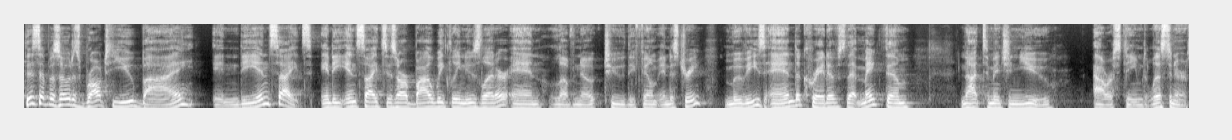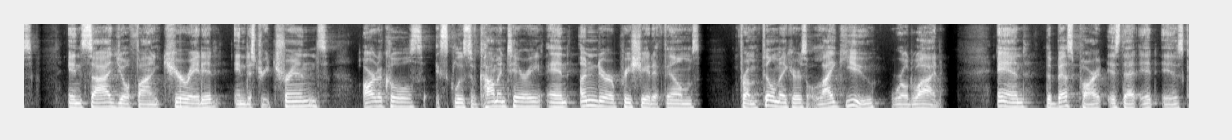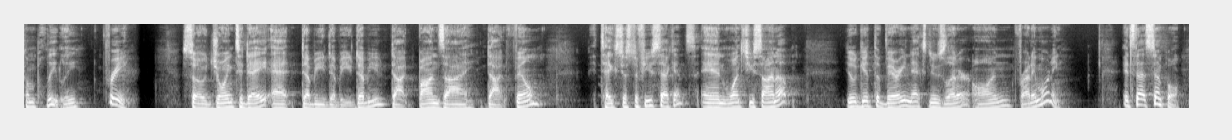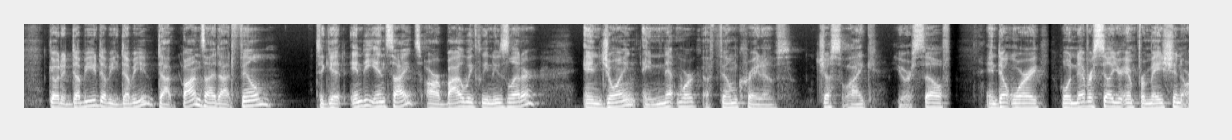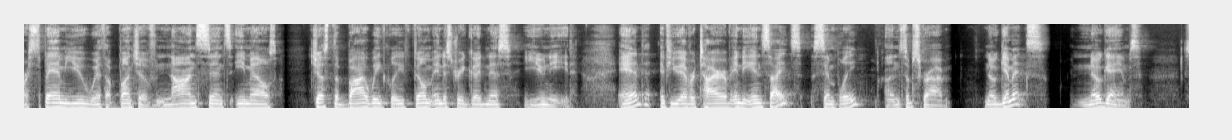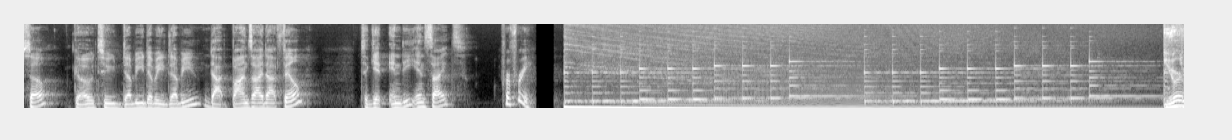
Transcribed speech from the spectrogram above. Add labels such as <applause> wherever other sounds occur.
This episode is brought to you by Indie Insights. Indie Insights is our bi weekly newsletter and love note to the film industry, movies, and the creatives that make them, not to mention you, our esteemed listeners. Inside, you'll find curated industry trends, articles, exclusive commentary, and underappreciated films from filmmakers like you worldwide. And the best part is that it is completely free. So join today at www.bonsai.film. It takes just a few seconds. And once you sign up, you'll get the very next newsletter on Friday morning. It's that simple. Go to www.bonsai.film to get Indie Insights, our bi weekly newsletter, and join a network of film creatives just like yourself. And don't worry, we'll never sell your information or spam you with a bunch of nonsense emails, just the bi weekly film industry goodness you need. And if you ever tire of Indie Insights, simply unsubscribe. No gimmicks, no games. So go to www.bonsai.film to get Indie Insights for free.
